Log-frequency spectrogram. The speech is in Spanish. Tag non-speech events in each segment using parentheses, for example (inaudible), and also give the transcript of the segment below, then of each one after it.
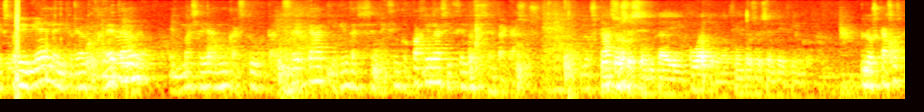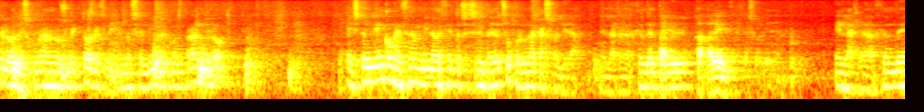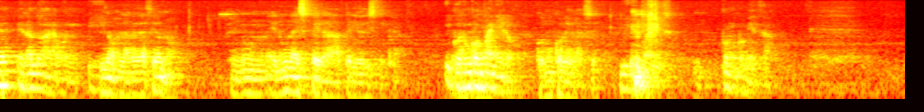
Estoy bien, editorial Planeta, el más allá nunca estuvo tan cerca, 565 páginas y 160 casos. Los casos 164, no 165. Los casos que lo descubran los lectores leyéndose el libro y comprándolo. Estoy bien comenzó en 1968 por una casualidad, en la redacción del periódico. Aparente casualidad. En la redacción de Heraldo de Aragón. Y... No, en la redacción no, en, un, en una espera periodística. Y con un compañero. Con un colega, sí. Miguel París. ¿Cómo comienza?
